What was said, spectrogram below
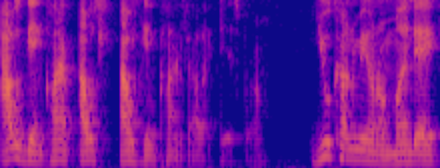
I was getting clients. I was I was getting clients out like this, bro. You come to me on a Monday.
